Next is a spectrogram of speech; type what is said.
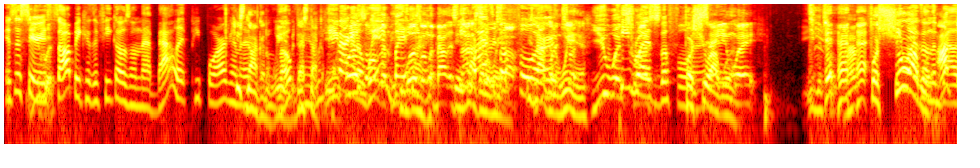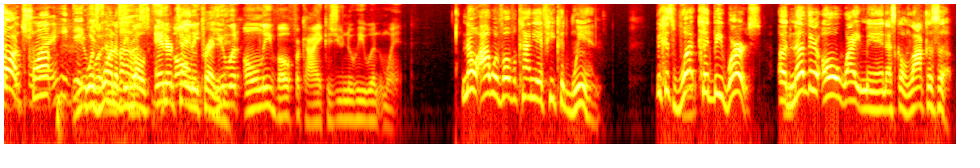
It's a serious thought because if he goes on that ballot, people are gonna. He's not gonna win, but that's not- He's He not gonna win, the- but he was on the ballot. It's He's not not a gonna win. He's not gonna win. You wouldn't He trust was before. For sure I would. way. For sure I would. I thought before. Trump He did was one of the most votes. You entertaining only- presidents. You would only vote for Kanye because you knew he wouldn't win. No, I would vote for Kanye if he could win. Because what could be worse? Another old white man that's gonna lock us up.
